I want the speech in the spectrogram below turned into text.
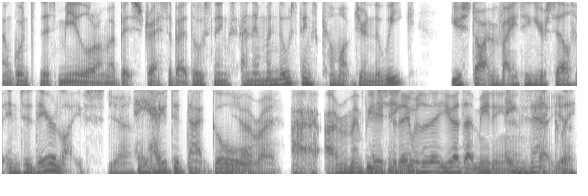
I'm going to this meal, or I'm a bit stressed about those things. And then when those things come up during the week, you start inviting yourself into their lives. Yeah. Hey, how did that go? Yeah, right. I, I remember you Hey, saying today was the day you had that meeting. and that- Exactly.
